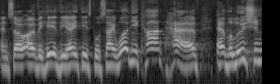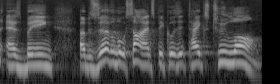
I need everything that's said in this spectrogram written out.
And so over here, the atheist will say, well, you can't have evolution as being observable science because it takes too long.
